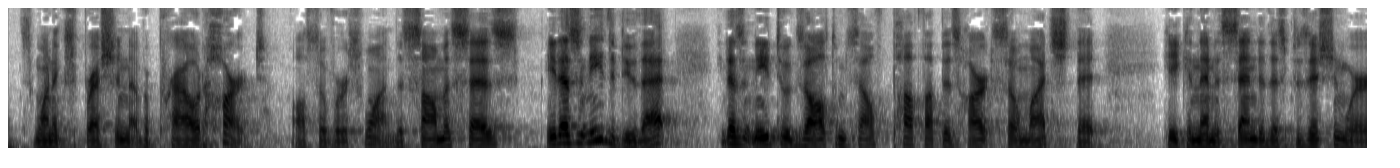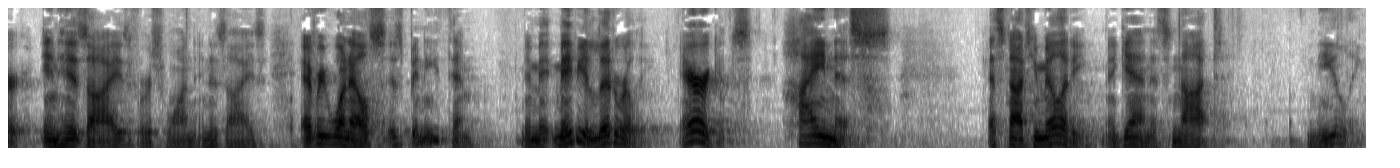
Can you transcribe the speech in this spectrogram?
It's one expression of a proud heart, also verse 1. The psalmist says he doesn't need to do that. He doesn't need to exalt himself, puff up his heart so much that he can then ascend to this position where, in his eyes, verse 1, in his eyes, everyone else is beneath him. Maybe literally. Arrogance, highness. That's not humility. Again, it's not kneeling.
